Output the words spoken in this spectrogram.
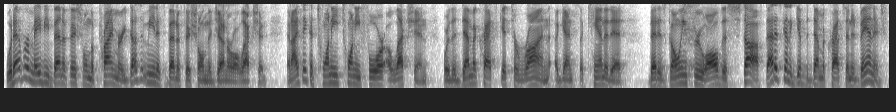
whatever may be beneficial in the primary doesn't mean it's beneficial in the general election. And I think a 2024 election where the Democrats get to run against a candidate that is going through all this stuff, that is going to give the Democrats an advantage.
